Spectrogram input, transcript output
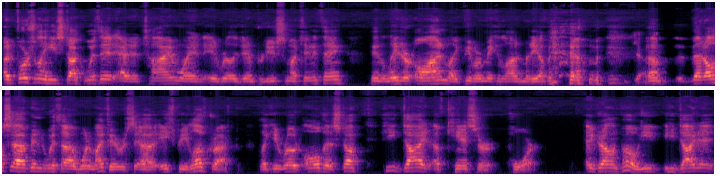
unfortunately he stuck with it at a time when it really didn't produce much anything. Then later on, like people were making a lot of money off of him. yeah. Um, that also happened with uh, one of my favorites, H.P. Uh, Lovecraft. Like he wrote all this stuff. He died of cancer poor. Edgar Allan Poe. He he died in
